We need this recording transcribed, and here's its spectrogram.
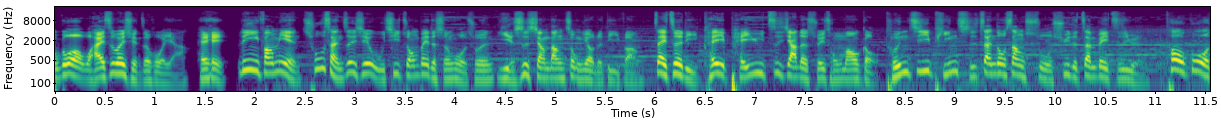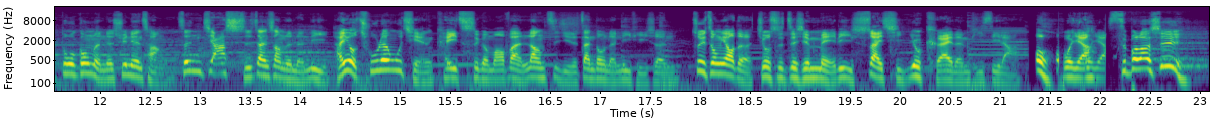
不过我还是会选择火牙，嘿嘿。另一方面，出产这些武器装备的神火村也是相当重要的地方，在这里可以培育自家的随从猫狗，囤积平时战斗上所需的战备资源，透过多功能的训练场增加实战上的能力，还有出任务前可以吃个猫饭，让自己的战斗能力提升。最重要的就是这些美丽、帅气又可爱的 NPC 啦。哦，火牙，斯巴拉西。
